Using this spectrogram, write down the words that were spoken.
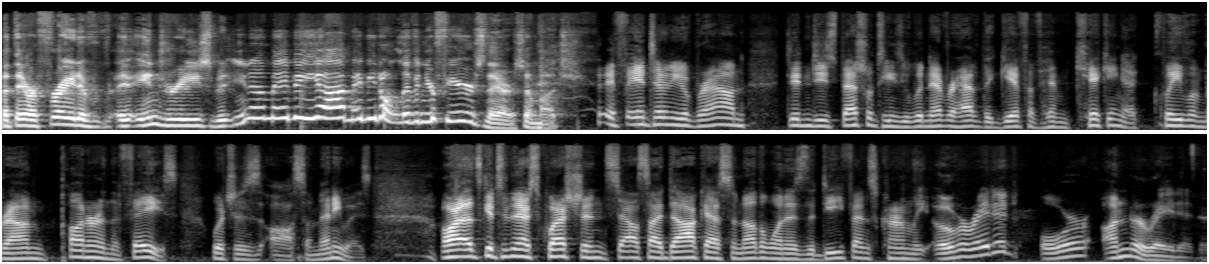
but they're afraid of injuries. But you know, maybe uh, maybe you don't live in your fears there so much. if Antonio Brown didn't do special teams, you would never have the gif of him kicking a Cleveland Brown punter in the face, which is awesome. Anyways, all right, let's get to the next question. Southside Doc asks another one: Is the defense currently overrated or underrated?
